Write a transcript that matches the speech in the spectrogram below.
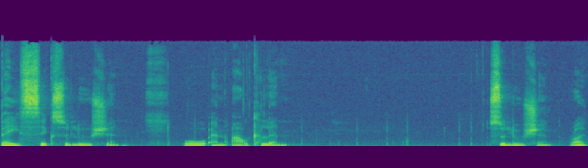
basic solution or an alkaline solution right?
